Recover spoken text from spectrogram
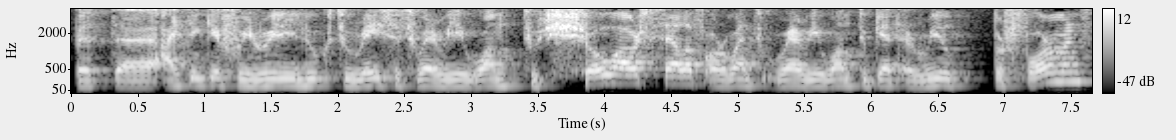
But uh, I think if we really look to races where we want to show ourselves or where we want to get a real performance,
